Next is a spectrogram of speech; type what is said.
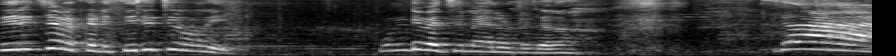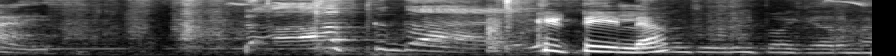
തിരിച്ചു വെക്കടി തിരിച്ചു പോയി. കുണ്ടി വെച്ച് മേലോട്ടിട കിട്ടിയില്ല. ചൂടിൽ പോയി കയറുമ്പോ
